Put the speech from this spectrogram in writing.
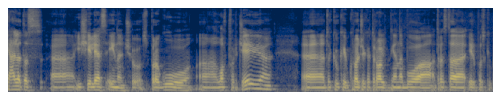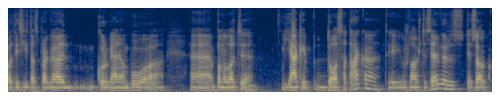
keletas uh, iš eilės einančių spragų uh, Log4j, uh, tokių kaip gruodžio 14 dieną buvo atrasta ir paskui pataisyta spraga, kur galima buvo uh, panaudoti ją kaip DOS ataką, tai užlaužti serverius, tiesiog,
